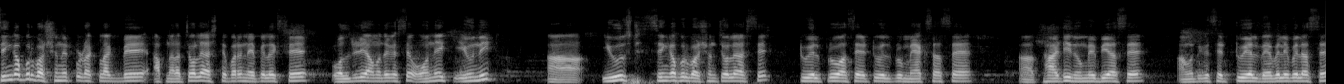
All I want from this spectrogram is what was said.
সিঙ্গাপুর ভার্সনের প্রোডাক্ট লাগবে, আপনারা চলে আসতে পারেন অ্যাপেলেক্সে অলরেডি আমাদের কাছে অনেক ইউনিক ইউজড সিঙ্গাপুর ভার্সন চলে আসছে। টুয়েলভ প্রো আছে টুয়েলভ প্রো ম্যাক্স আছে থার্টিন ও মেবি আছে আমাদের কাছে টুয়েলভ অ্যাভেলেবেল আছে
